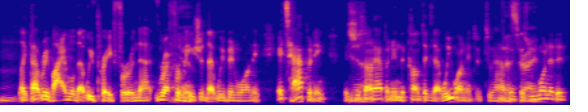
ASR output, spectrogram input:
Hmm. like that revival that we prayed for and that reformation that we've been wanting. It's happening. It's just not happening in the context that we wanted it to happen because we wanted it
